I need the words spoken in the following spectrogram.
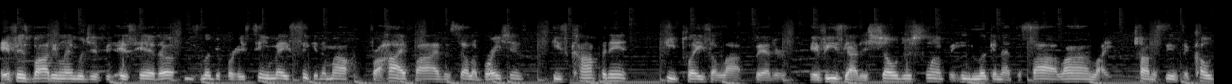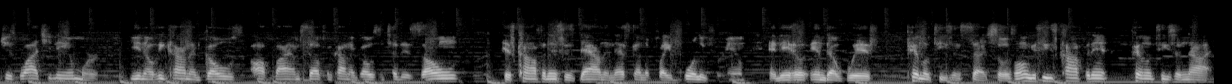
If his body language, if his head up, he's looking for his teammates, seeking them out for high fives and celebrations. He's confident he plays a lot better. If he's got his shoulders slumped and he's looking at the sideline, like trying to see if the coach is watching him, or you know, he kind of goes off by himself and kind of goes into this zone, his confidence is down, and that's going to play poorly for him, and then he'll end up with penalties and such. So as long as he's confident, penalties are not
